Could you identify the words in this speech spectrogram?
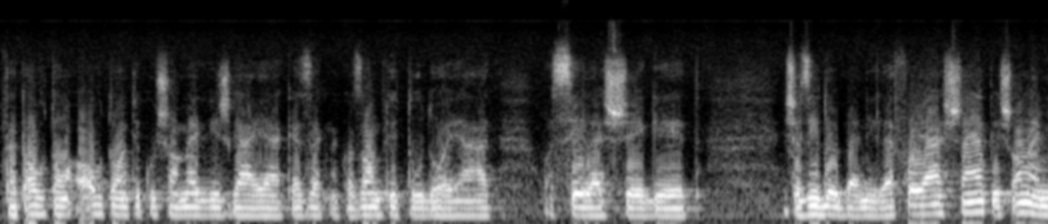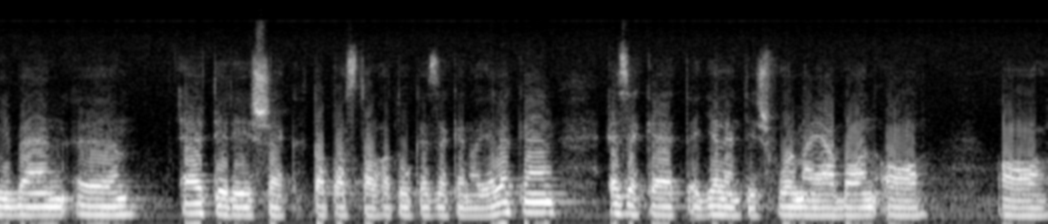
tehát automatikusan megvizsgálják ezeknek az amplitúdóját, a szélességét és az időbeni lefolyását, és amennyiben eltérések tapasztalhatók ezeken a jeleken, ezeket egy jelentés formájában a, a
